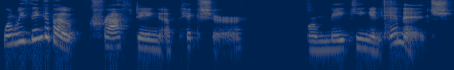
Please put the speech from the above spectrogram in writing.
When we think about crafting a picture or making an image,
